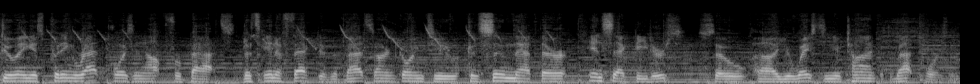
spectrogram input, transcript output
doing is putting rat poison out for bats. That's ineffective. The bats aren't going to consume that. They're insect eaters, so uh, you're wasting your time with rat poison.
